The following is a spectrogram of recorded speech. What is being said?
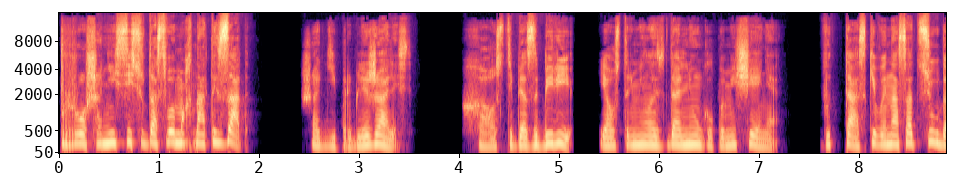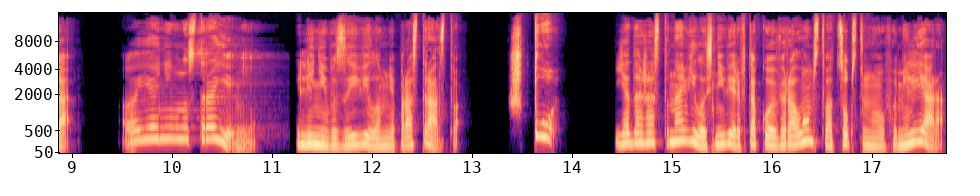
«Проша, неси сюда свой мохнатый зад!» Шаги приближались. «Хаос, тебя забери!» Я устремилась в дальний угол помещения. «Вытаскивай нас отсюда!» «А я не в настроении», лениво заявило мне пространство. «Что?» Я даже остановилась, не веря в такое вероломство от собственного фамильяра.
